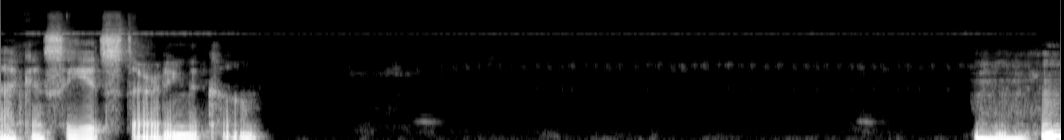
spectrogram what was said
I can see it starting to come. Mm-hmm.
